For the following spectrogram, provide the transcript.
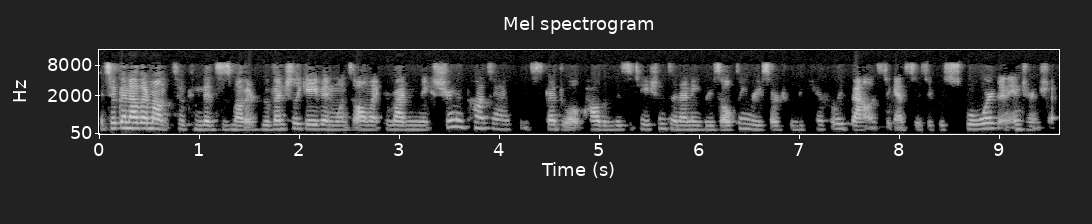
It took another month to convince his mother, who eventually gave in once All Might provided an extremely comprehensive schedule of how the visitations and any resulting research would be carefully balanced against Izuku's schoolwork and internship.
